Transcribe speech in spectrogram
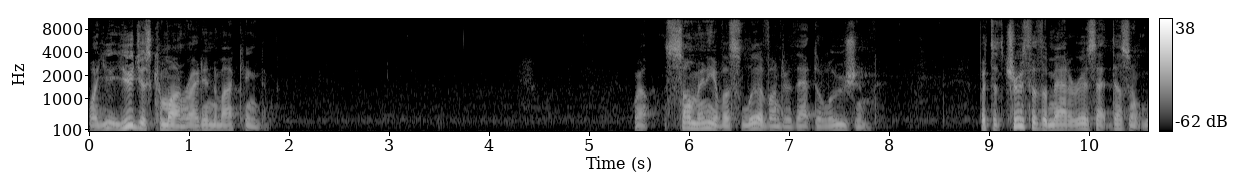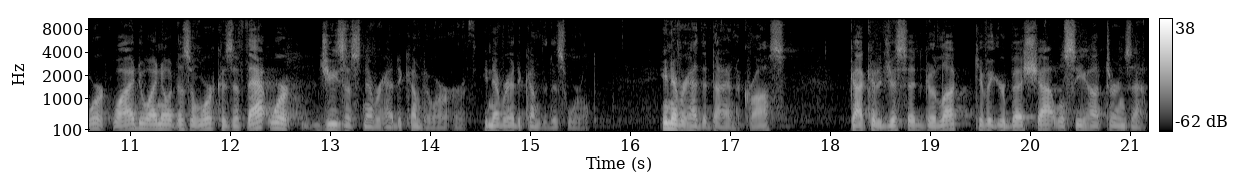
Well, you, you just come on right into my kingdom. Well, so many of us live under that delusion but the truth of the matter is that doesn't work. Why do I know it doesn't work? Because if that worked, Jesus never had to come to our earth. He never had to come to this world. He never had to die on the cross. God could have just said, Good luck, give it your best shot, we'll see how it turns out.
